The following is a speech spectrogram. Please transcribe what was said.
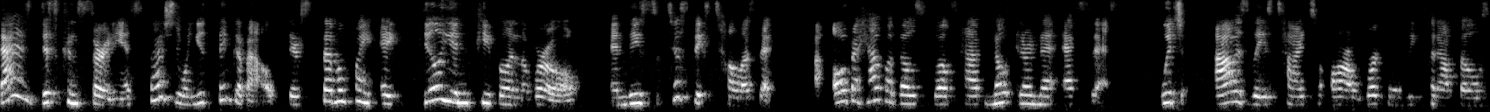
That is disconcerting, especially when you think about there's 7.8 billion people in the world. And these statistics tell us that over half of those folks have no internet access, which obviously is tied to our work when we put out those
